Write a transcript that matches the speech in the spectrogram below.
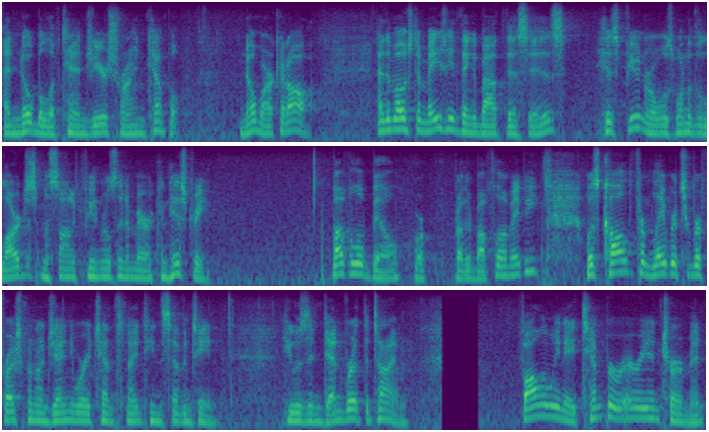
and Noble of Tangier Shrine Temple. No mark at all. And the most amazing thing about this is his funeral was one of the largest Masonic funerals in American history. Buffalo Bill, or Brother Buffalo maybe, was called from labor to refreshment on January 10, 1917. He was in Denver at the time. Following a temporary interment,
